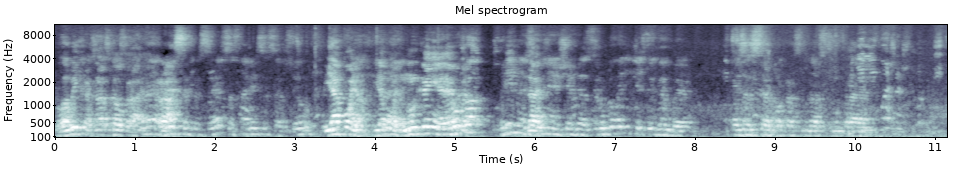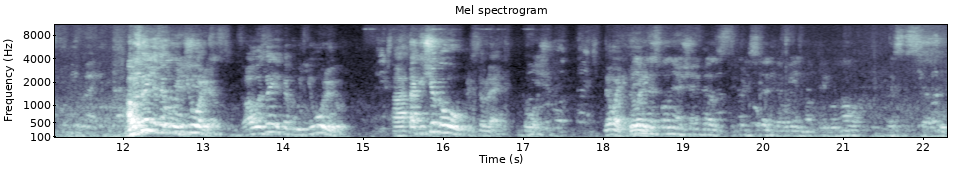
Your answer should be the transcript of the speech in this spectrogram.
главы Краснодарского края. Раз. РСФСР со столицы СССР. Все. Я понял, я понял. Ну, конечно, я понял. Руко- Временно Да. исполняющий обязанности руководитель КГБ СССР по Краснодарскому краю. А вы знаете такую теорию? А вы знаете такую теорию? А, так еще кого вы представляете? Вот. Давайте, Временно говорите. исполняющий обязанности председателя военного трибунала СССР.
